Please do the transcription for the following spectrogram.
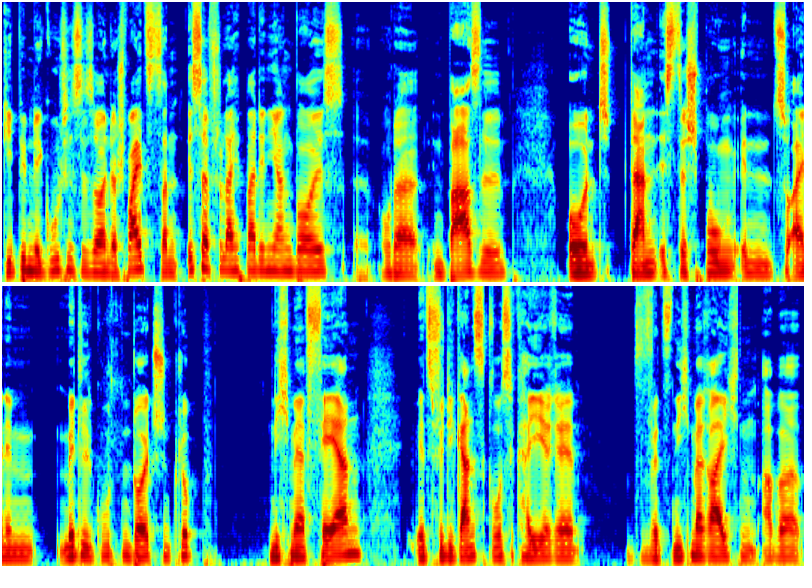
gib ihm eine gute Saison in der Schweiz, dann ist er vielleicht bei den Young Boys äh, oder in Basel und dann ist der Sprung in, zu einem mittelguten deutschen Club nicht mehr fern. Jetzt für die ganz große Karriere wird es nicht mehr reichen, aber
